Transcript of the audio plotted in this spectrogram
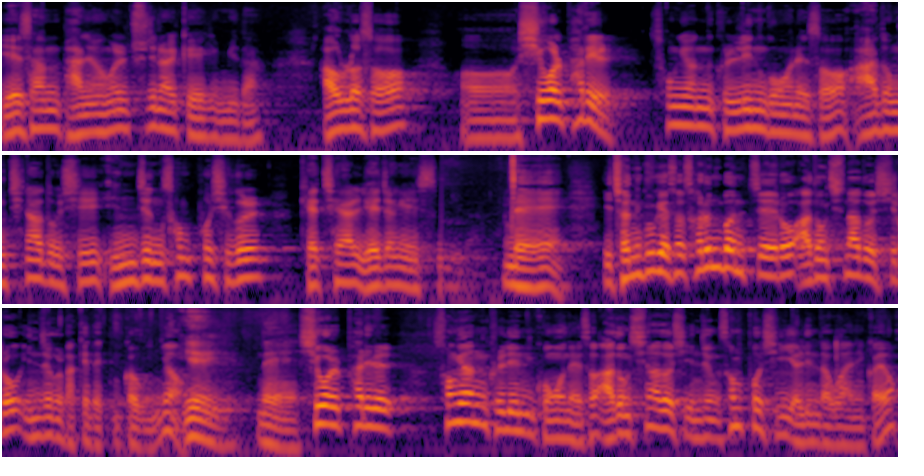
예산 반영을 추진할 계획입니다. 아울러서 어, 10월 8일 송현 근린공원에서 아동 친화도시 인증 선포식을 개최할 예정에 있습니다. 네, 이 전국에서 30번째로 아동 친화도시로 인증을 받게 된 거군요. 예, 예. 네, 10월 8일 송현근린공원에서 아동 친화도시 인증 선포식이 열린다고 하니까요.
